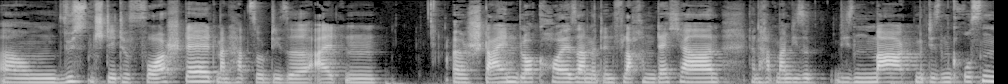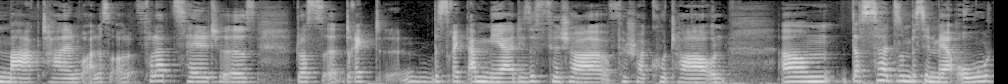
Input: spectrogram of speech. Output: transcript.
ähm, Wüstenstädte vorstellt. Man hat so diese alten äh, Steinblockhäuser mit den flachen Dächern. Dann hat man diese, diesen Markt mit diesen großen Markthallen, wo alles voller Zelte ist. Du hast äh, direkt, bist direkt am Meer, diese Fischer, Fischerkutter und ähm, das ist halt so ein bisschen mehr Old,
